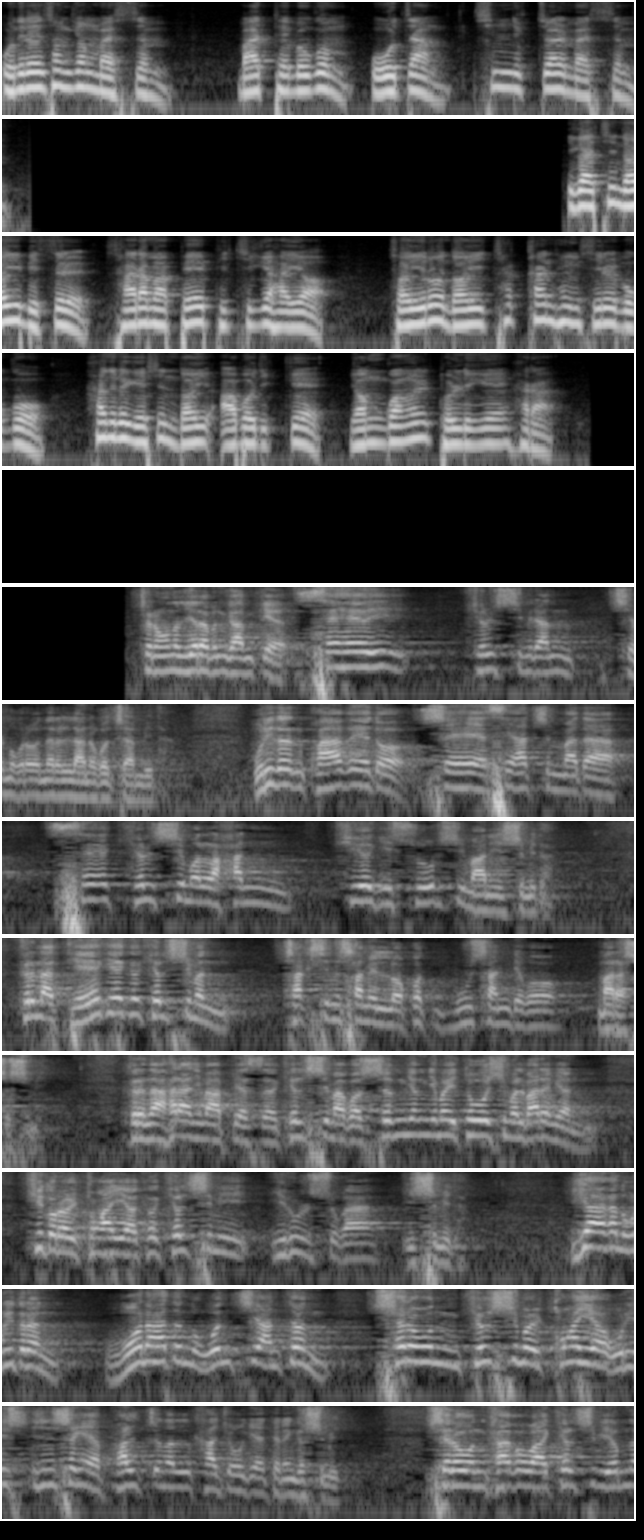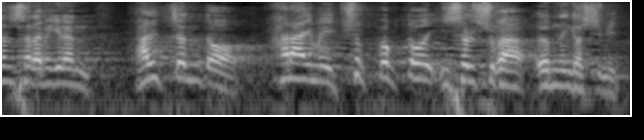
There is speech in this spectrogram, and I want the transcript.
오늘의 성경 말씀 마태복음 5장 16절 말씀 이같이 너희 빛을 사람 앞에 비치게 하여 저희로 너희 착한 행실을 보고 하늘에 계신 너희 아버지께 영광을 돌리게 하라. 저는 오늘 여러분과 함께 새해의 결심이란 제목으로 오늘을 나누고자 합니다. 우리들은 과거에도 새해 새 아침마다 새 결심을 한 기억이 수없이 많이 있습니다. 그러나 대개 그 결심은 작심삼일로 곧 무산되고 말았었습니다. 그러나 하나님 앞에서 결심하고 성령님의 도우심을 받으면 기도를 통하여 그 결심이 이룰 수가 있습니다. 이하간 우리들은 원하든 원치 않든 새로운 결심을 통하여 우리 인생의 발전을 가져오게 되는 것입니다. 새로운 각오와 결심이 없는 사람에게는 발전도 하나님의 축복도 있을 수가 없는 것입니다.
